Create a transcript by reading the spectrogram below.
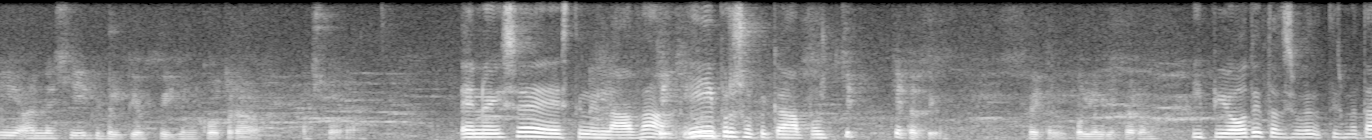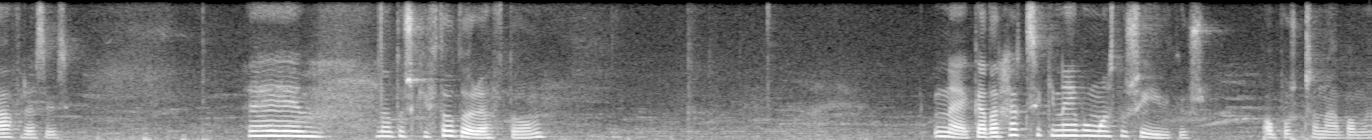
Ή αν έχει ήδη βελτιωθεί γενικότερα ως τώρα; Εννοείς ε, στην Ελλάδα ή προσωπικά, πώς... Και, και τα δύο. Θα ήταν πολύ ενδιαφέρον. Η ποιότητα της, της μετάφρασης. Ε, να το σκεφτώ τώρα αυτό. Ναι, καταρχάς ξεκινάει από εμάς τους ίδιους, όπως ξανά είπαμε.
